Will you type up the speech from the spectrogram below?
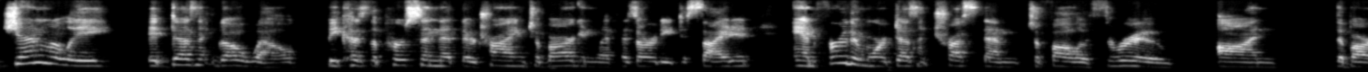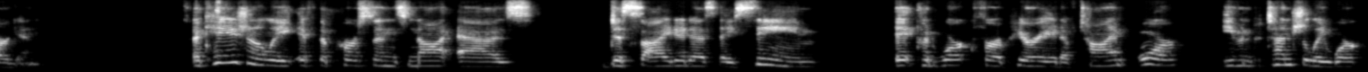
generally, it doesn't go well because the person that they're trying to bargain with has already decided and furthermore doesn't trust them to follow through on the bargain. Occasionally, if the person's not as decided as they seem, it could work for a period of time or even potentially work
